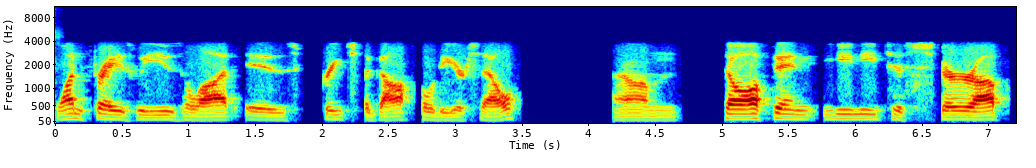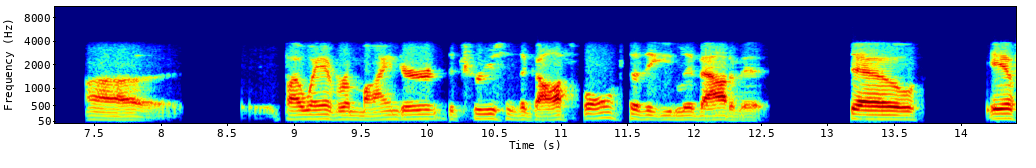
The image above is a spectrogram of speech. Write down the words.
one phrase we use a lot is preach the gospel to yourself. Um, so often you need to stir up, uh, by way of reminder, the truths of the gospel so that you live out of it. So if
